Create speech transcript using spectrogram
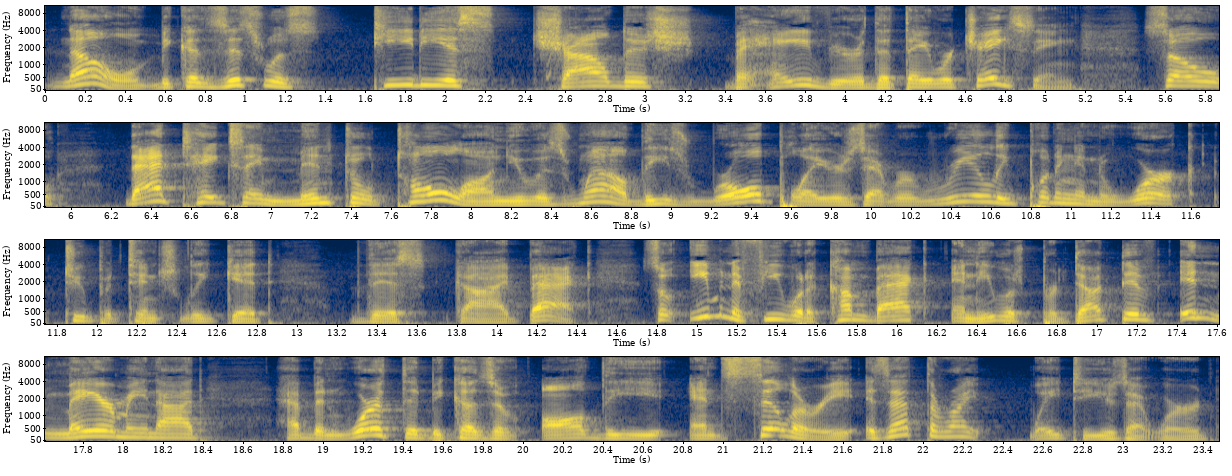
no, because this was tedious, childish behavior that they were chasing. So that takes a mental toll on you as well. These role players that were really putting into work to potentially get this guy back. So even if he would have come back and he was productive, it may or may not have been worth it because of all the ancillary. Is that the right way to use that word?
